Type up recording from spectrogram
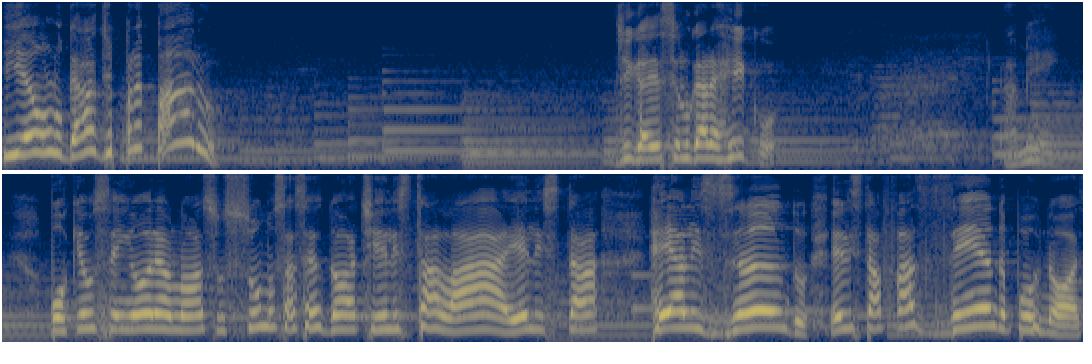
E é um lugar de preparo. Diga, esse lugar é rico. Amém. Porque o Senhor é o nosso sumo sacerdote, Ele está lá, Ele está realizando, Ele está fazendo por nós.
